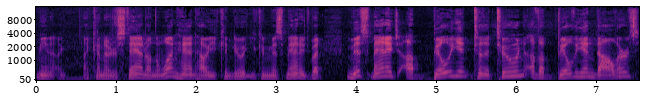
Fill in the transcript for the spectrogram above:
I mean, I, can understand on the one hand how you can do it. You can mismanage, but mismanage a billion to the tune of a billion dollars.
